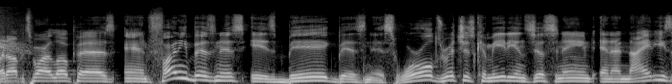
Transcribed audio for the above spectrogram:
What up? It's Mario Lopez, and funny business is big business. World's richest comedians just named, and a 90s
